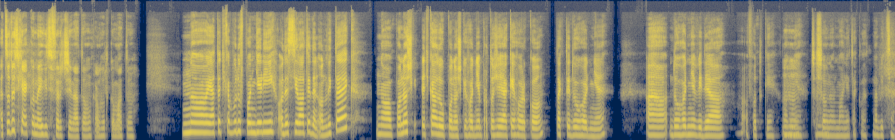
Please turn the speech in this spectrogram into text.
A co teďka jako nejvíc frčí na tom kalhotkomatu? No, já teďka budu v pondělí odesílat jeden odlitek. No, ponožky, teďka jdou ponožky hodně, protože jak je horko, tak ty jdou hodně. A jdou hodně videa fotky hlavně, mm-hmm. co jsou mm-hmm. normálně takhle nabídce.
